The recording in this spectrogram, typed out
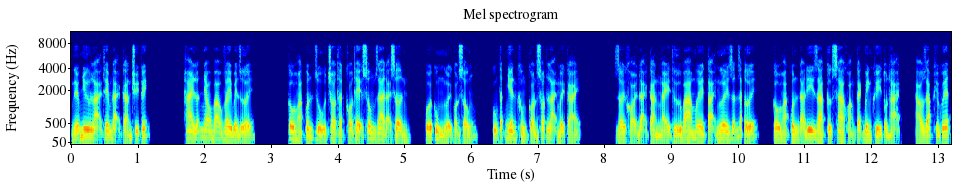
Nếu như lại thêm đại càn truy kích, hai lẫn nhau bao vây bên dưới, cầu hoạt quân dù cho thật có thể xông ra đại sơn, cuối cùng người còn sống, cũng tất nhiên không còn sót lại mấy cái. Rời khỏi đại càn ngày thứ ba mươi tại ngươi dẫn dắt tới, cầu hoạt quân đã đi ra cực xa khoảng cách binh khí tổn hại, áo giáp khiếm khuyết,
